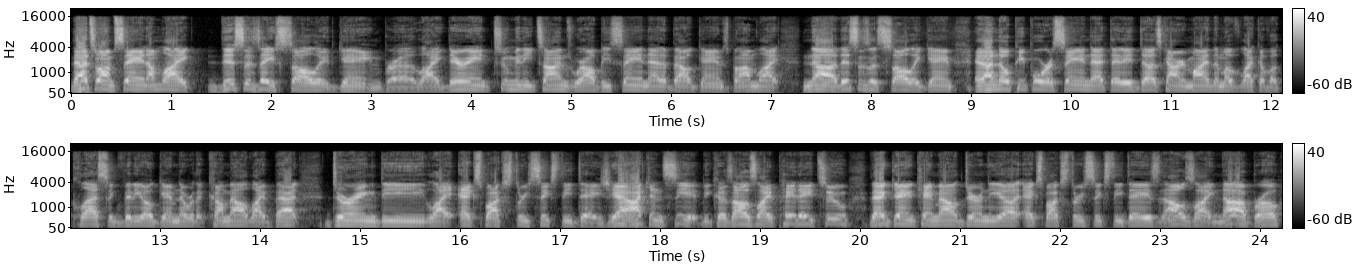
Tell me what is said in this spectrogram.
that's what I'm saying. I'm like, this is a solid game, bro. Like, there ain't too many times where I'll be saying that about games, but I'm like, nah, this is a solid game. And I know people are saying that, that it does kind of remind them of like of a classic video game that were to come out like back during the like Xbox 360 days. Yeah, I can see it because I was like, Payday 2, that game came out during the uh, Xbox 360 days, and I was like, nah, bro,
